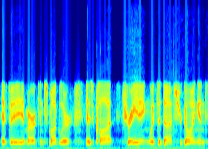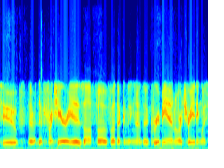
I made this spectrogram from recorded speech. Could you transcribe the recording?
if a American smuggler is caught trading with the Dutch or going into the, the French areas off of uh, the you know the Caribbean or trading with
